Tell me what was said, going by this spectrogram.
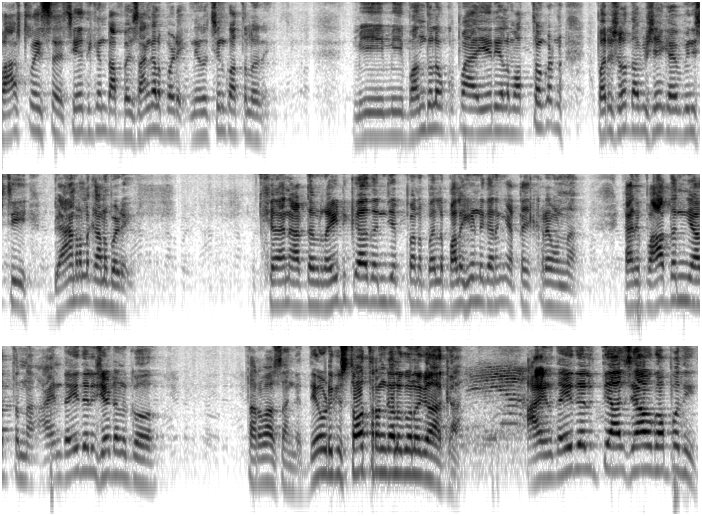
పాస్టర్ ఇస్తే చేతి కింద డెబ్బై సంఘాలు పడి నేను వచ్చిన కొత్తలోనే. మీ మీ బంధువుల ఏరియాలో మొత్తం కూడా పరిశోధ అభిషేక మినిస్ట్రీ బ్యానర్లు కనబడాయి. కానీ అడ్డం రైట్ కాదని చెప్పాను. బల బలహీనుడు కనుక ఎట్ట ఇక్కడే ఉన్నా. కానీ ప్రార్థన చేస్తున్నా. ఆయన దయ తెలిసాడు అనుకో తర్వాత సంగతి. దేవుడికి స్తోత్రం కలుగునుగాక. ఆయన దయ ఆ సేవ గొప్పది.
